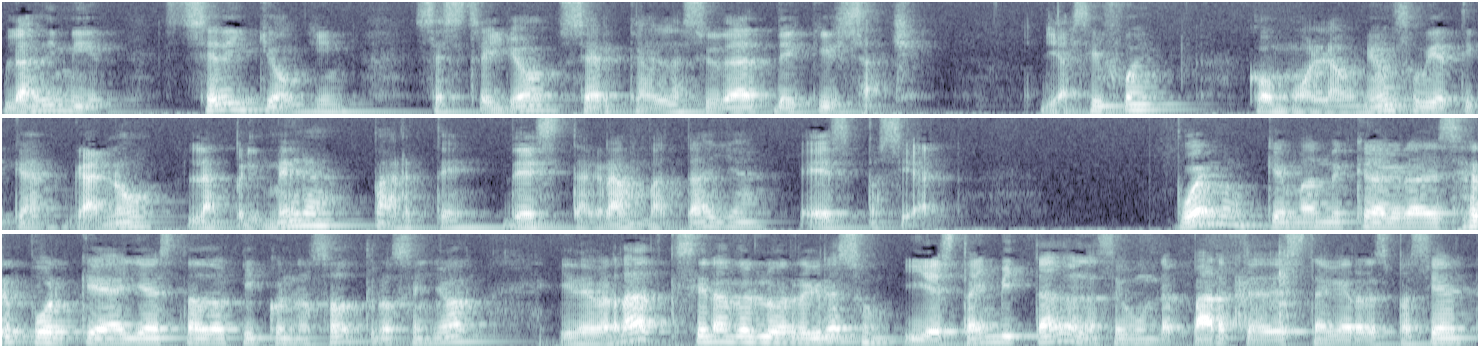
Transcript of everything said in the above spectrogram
Vladimir Jogging se estrelló cerca de la ciudad de Kirsach. Y así fue como la Unión Soviética ganó la primera parte de esta gran batalla espacial. Bueno, ¿qué más me queda agradecer porque haya estado aquí con nosotros, señor? Y de verdad quisiera verlo de regreso. Y está invitado a la segunda parte de esta guerra espacial.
